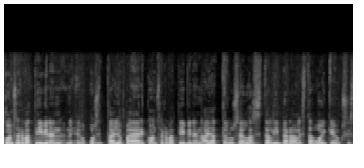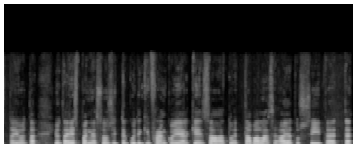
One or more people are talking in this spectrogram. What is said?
konservatiivinen, osittain jopa äärikonservatiivinen ajattelu sellaisista liberaalista oikeuksista, joita, joita Espanjassa on sitten kuitenkin Frankon jälkeen saatu. Että tavallaan se ajatus siitä, että,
